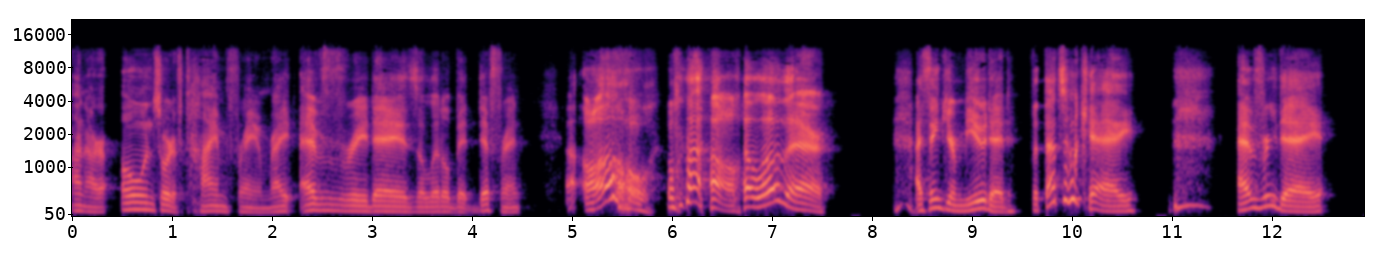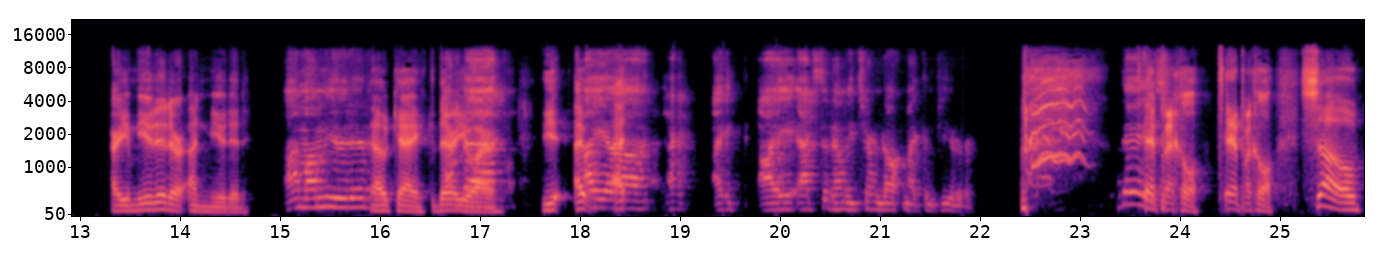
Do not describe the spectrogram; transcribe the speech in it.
on our own sort of time frame, right? Every day is a little bit different. Uh, oh, wow. Hello there. I think you're muted, but that's okay. Every day, are you muted or unmuted? I'm unmuted. Okay, there I'm you back. are. You, I, I, uh, I, I, I accidentally turned off my computer. Typical, typical. So,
